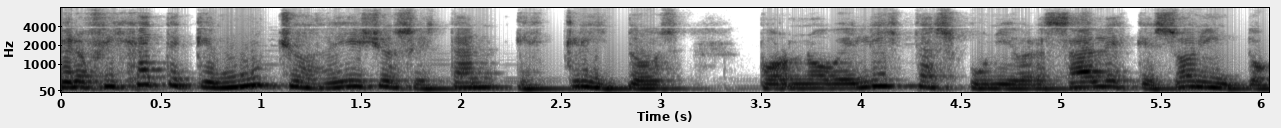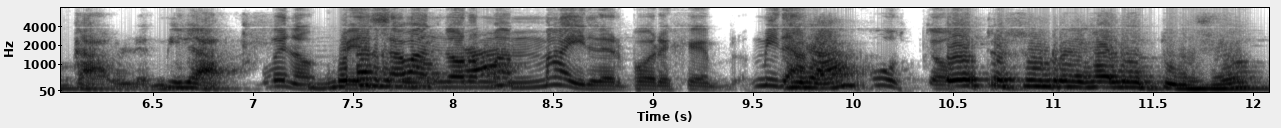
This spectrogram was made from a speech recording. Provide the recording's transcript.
pero fíjate que muchos de ellos están escritos por novelistas universales que son intocables. Mira, bueno, pensaba Norman Mailer, por ejemplo. Mira, justo. Esto es un regalo tuyo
